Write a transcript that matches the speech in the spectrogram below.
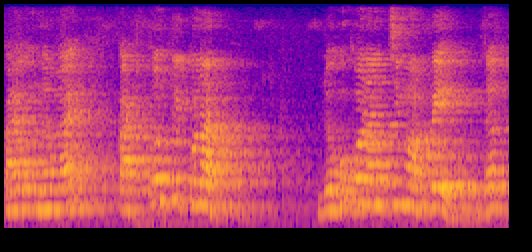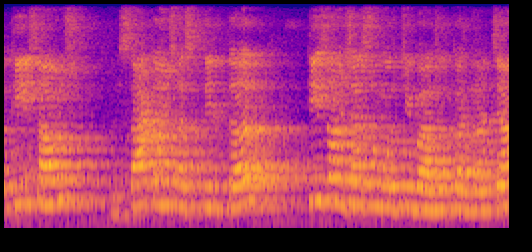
काय गुणधर्म आहे? काटकोन त्रिकोणात लघुकोणांची मापे. जर तीस अंश आणि साठ अंश असतील तर तीस अंशासमोरची बाजू कर्णाच्या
